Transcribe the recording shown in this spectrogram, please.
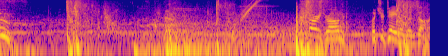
Boom! Sorry, drone, but your data lives on.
